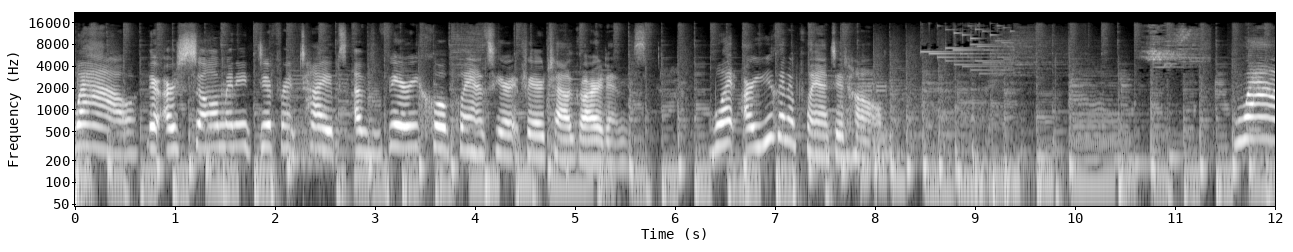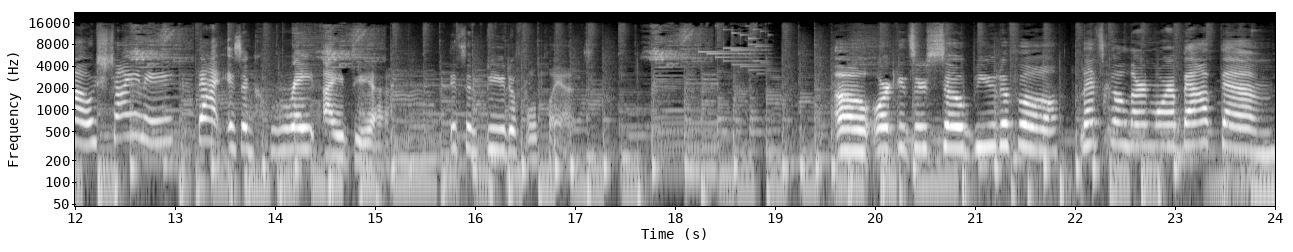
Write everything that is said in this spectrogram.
Wow, there are so many different types of very cool plants here at Fairchild Gardens. What are you going to plant at home? Wow, shiny! That is a great idea. It's a beautiful plant. Oh, orchids are so beautiful. Let's go learn more about them.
